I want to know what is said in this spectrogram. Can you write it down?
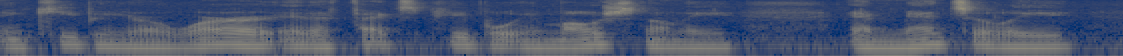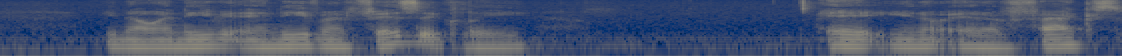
and keeping your word. It affects people emotionally and mentally, you know, and even and even physically. It you know it affects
